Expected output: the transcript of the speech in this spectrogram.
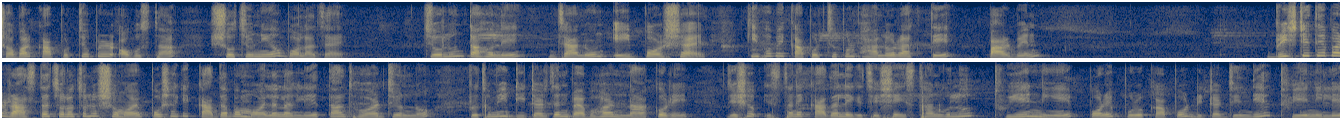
সবার কাপড় চোপড়ের অবস্থা শোচনীয় বলা যায়। চলুন তাহলে জানুন এই বর্ষায় কীভাবে কাপড় চোপড় ভালো রাখতে পারবেন? বৃষ্টিতে বা রাস্তায় চলাচলের সময় পোশাকে কাদা বা ময়লা লাগলে তা ধোয়ার জন্য প্রথমেই ডিটারজেন্ট ব্যবহার না করে যেসব স্থানে কাদা লেগেছে সেই স্থানগুলো ধুয়ে নিয়ে পরে পুরো কাপড় ডিটারজেন্ট দিয়ে ধুয়ে নিলে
